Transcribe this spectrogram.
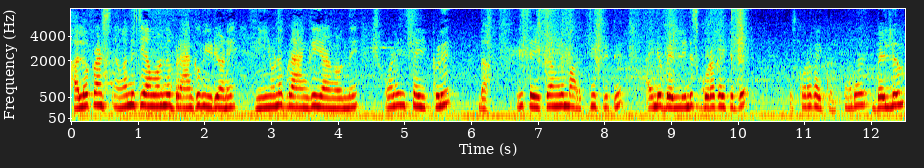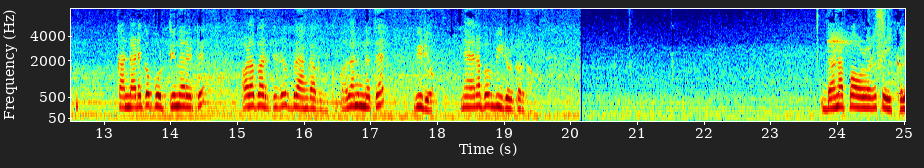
ഹലോ ഫ്രണ്ട്സ് ഞങ്ങൾ ഇന്ന് ചെയ്യാൻ പോകുന്ന പ്രാങ്ക് വീഡിയോ ആണ്. നീനോട് പ്രാങ്ക് ചെയ്യാൻ ഞങ്ങളൊന്ന് ഓളെ ഈ സൈക്കിൾ ഇതാ ഈ സൈക്കിൾ ഞങ്ങൾ മറച്ചിട്ടിട്ട് അതിന്റെ ബെല്ലിന്റെ സ്കൂറൊക്കെ കഴിച്ചിട്ട് സ്കൂറൊക്കെ കഴിക്കും എന്നിട്ട് ബെല്ലും കണ്ണാടിയൊക്കെ പൊട്ടിന്ന് പറഞ്ഞിട്ട് അവളെ പറിച്ചിട്ട് പ്രാങ്ക് ആക്കി വെക്കും. അതാണ് ഇന്നത്തെ വീഡിയോ നേരെ അപ്പം വീഡിയോ എടുക്കാം ഇതാണ് അപ്പോൾ അവളുടെ സൈക്കിൾ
